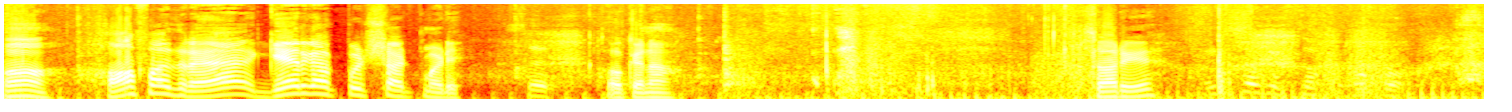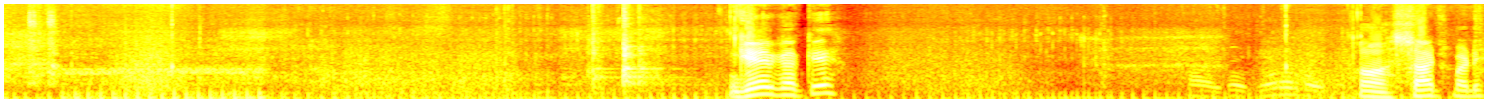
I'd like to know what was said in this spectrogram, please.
ಹಾಂ ಆಫ್ ಆದರೆ ಗೇರ್ಗೆ ಹಾಕ್ಬಿಟ್ಟು ಸ್ಟಾರ್ಟ್ ಮಾಡಿ. ಸರಿ. ಓಕೆನಾ ಸಾರಿ ಗೇರ್ಗೆ ಹಾಕಿ? ಹಾಂ ಸ್ಟಾರ್ಟ್ ಮಾಡಿ.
